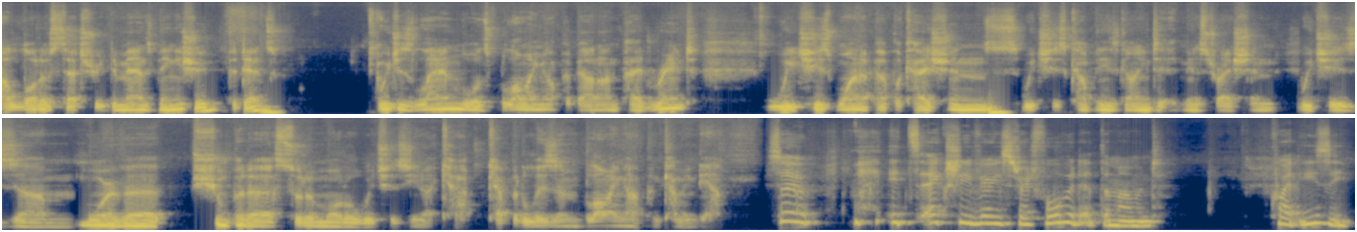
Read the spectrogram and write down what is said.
a lot of statutory demands being issued for debts, which is landlords blowing up about unpaid rent, which is wind up applications, which is companies going to administration, which is um, more of a Schumpeter sort of model, which is, you know, cap- capitalism blowing up and coming down. So it's actually very straightforward at the moment. quite easy.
